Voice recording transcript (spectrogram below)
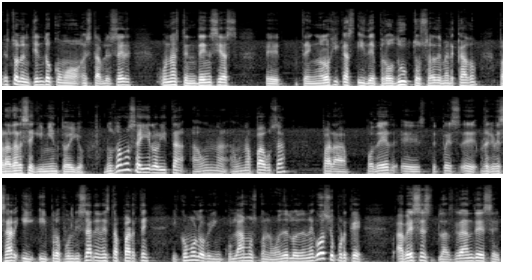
Esto lo entiendo como establecer unas tendencias eh, tecnológicas y de productos de mercado para dar seguimiento a ello. Nos vamos a ir ahorita a una, a una pausa para poder este, pues eh, regresar y, profundizar en esta parte y cómo lo vinculamos con el modelo de negocio porque a veces las grandes eh,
